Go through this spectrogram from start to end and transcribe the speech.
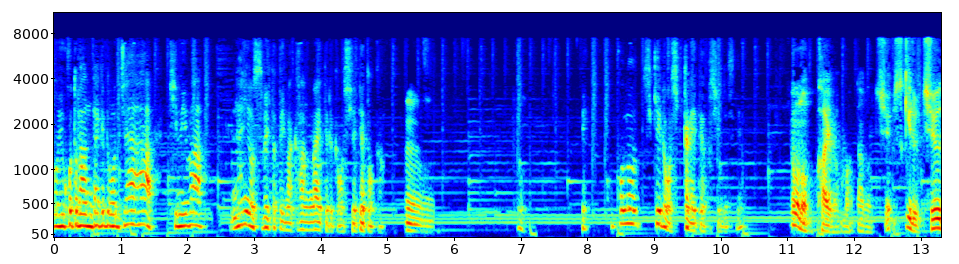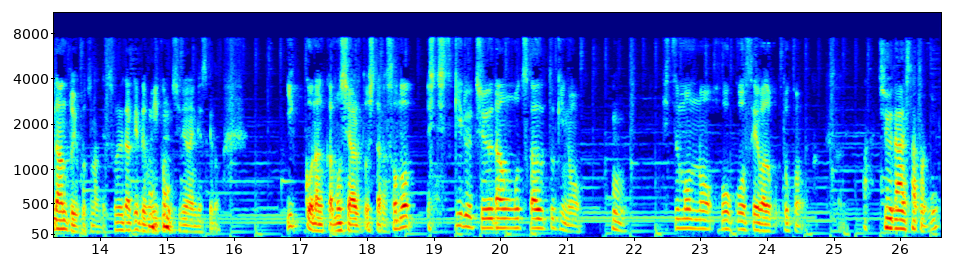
ということなんだけども、じゃあ、君は何をすべきだと今考えてるか教えてとか。うん。ここのスキルをしっかり得てほしいんですね。今日の回は、まあ、あの、中スキル中断ということなんで、それだけでもいいかもしれないんですけど、一個なんかもしあるとしたら、そのスキル中断を使うときのうん。質問の方向性はどどこなんですかね。あ、中断した後に？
